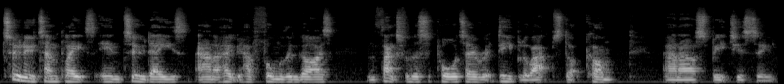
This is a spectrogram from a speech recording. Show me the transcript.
two new templates in two days, and I hope you have fun with them, guys. And thanks for the support over at deepblueapps.com, and I'll speak to you soon.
